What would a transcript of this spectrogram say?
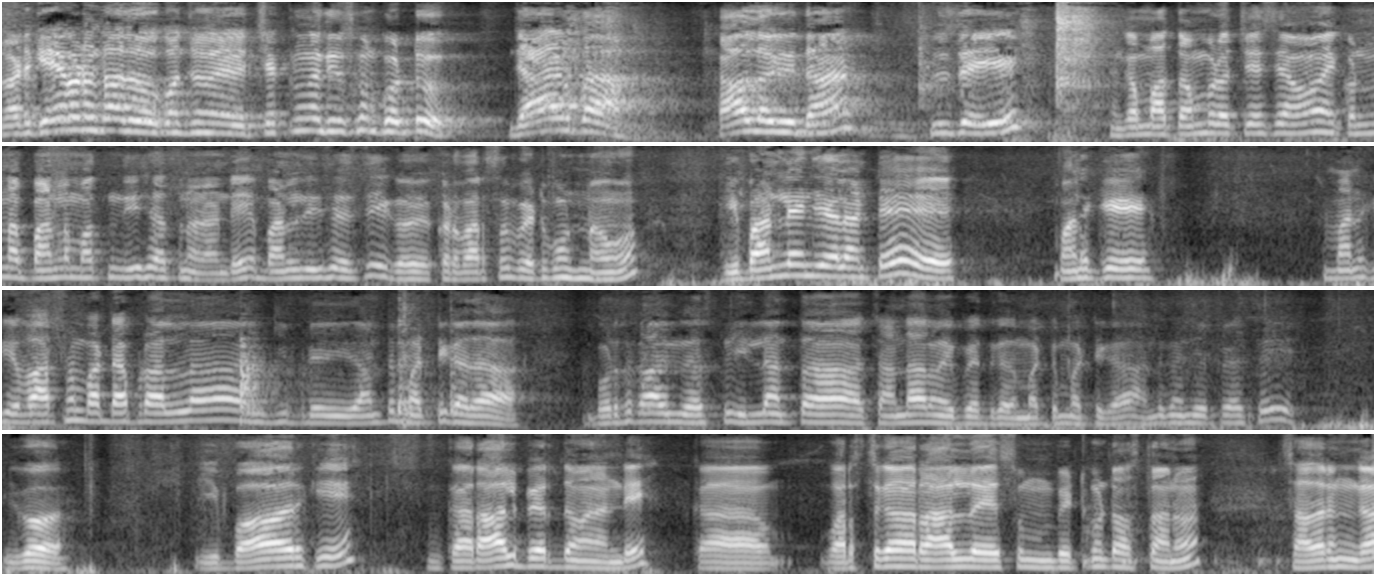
వాటికి ఏవడం కాదు కొంచెం చిక్కగా తీసుకొని కొట్టు. జాగ్రత్త. కాలు తగిలిద్దా? చూసేయి. ఇంకా మా తమ్ముడు వచ్చేసాము. ఇక్కడ ఉన్న బండ్లు మొత్తం తీసేస్తున్నాడు అండి బండ్లు తీసేసి ఇక్కడ వర్షం పెట్టుకుంటున్నాము. ఈ బండ్లు ఏం చేయాలంటే మనకి మనకి వర్షం పడ్డప్పుడల్లా ఇంక ఇప్పుడు ఇదంతా మట్టి కదా. బుడత కాలం వస్తే ఇల్లు అంతా చండాలం అయిపోయింది కదా మట్టి మట్టిగా. అందుకని చెప్పేసి ఇగో ఈ బార్కి ఇంకా రాళ్ళు పేరుద్దామనండి ఇంకా వరుసగా రాళ్ళు వేసి పెట్టుకుంటూ వస్తాను. సాధారణంగా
